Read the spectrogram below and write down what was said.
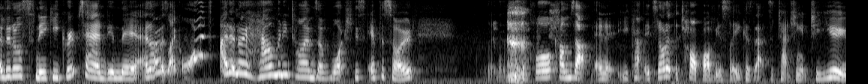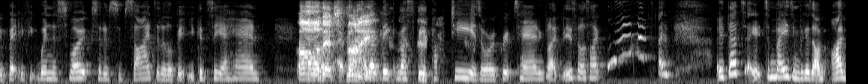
a little sneaky grips hand in there. And I was like, what? I don't know how many times I've watched this episode. The claw comes up and it, you can't, it's not at the top, obviously, because that's attaching it to you. But if you, when the smoke sort of subsides a little bit, you can see a hand. Oh, that's I- I, don't think it must be a puppeteer's or a grip's hand like this. I was like, what? And it, that's it's amazing because I'm, I'm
